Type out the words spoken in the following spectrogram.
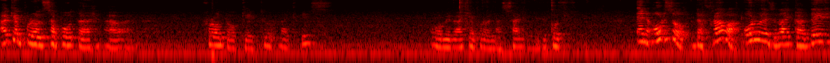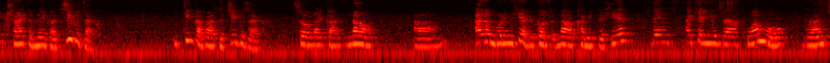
I can put on support front okay too like this, or maybe I can put on the side because. And also the flower always like uh, they try to make a zigzag. You think about the zigzag. So like uh, now, um, I don't bring here because now coming to here, then I can use uh, one more branch,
